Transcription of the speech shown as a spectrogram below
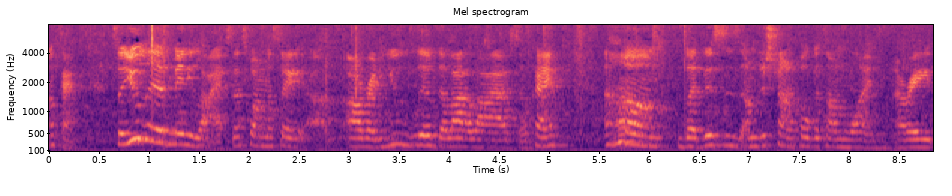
Okay. So you lived many lives. That's why I'm gonna say uh, already. You lived a lot of lives, okay? Um, but this is I'm just trying to focus on one. All right.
